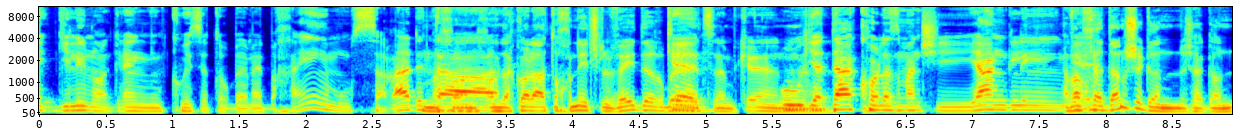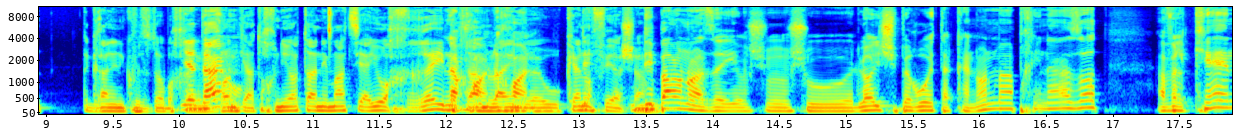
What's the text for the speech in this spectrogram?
גילינו, הגרנד אינקוויזיטור באמת בחיים, הוא שרד את נכון, ה... נכון, זה הכל התוכנית של ויידר כן. בעצם, כן. הוא ידע כל הזמן שהיא youngling. אבל אנחנו ידענו שה Grand ה Grand Inquisitor בחיים, ידענו. נכון? כי התוכניות האנימציה היו אחרי נכון, ב timeline, נכון. והוא כן הופיע שם. דיברנו על זה, שהוא, שהוא לא ישברו את הקנון מהבחינה הזאת, אבל כן,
